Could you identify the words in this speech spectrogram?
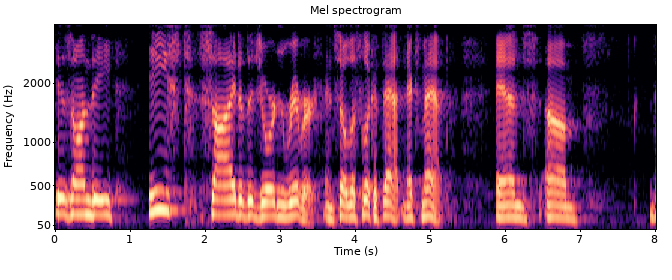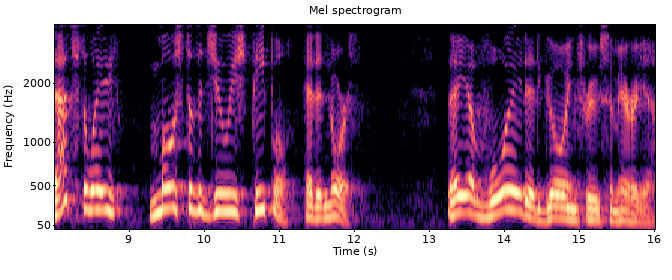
is on the east side of the Jordan River. And so let's look at that next map. And um, that's the way most of the Jewish people headed north. They avoided going through Samaria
